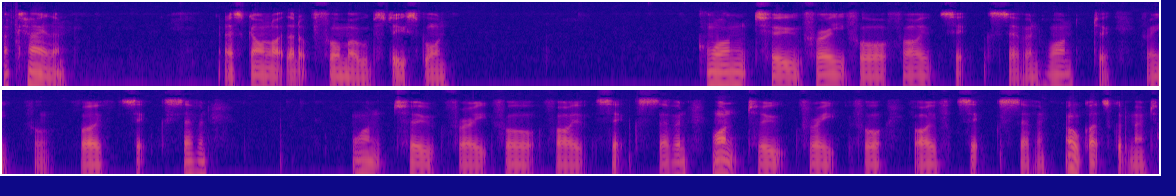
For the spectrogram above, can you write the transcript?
Okay then. Let's go and light that up before mobs do spawn. One, two, three, four, five, six, seven. One, two, three, four, five, six, seven. One, two, three, four, five, six, seven. One, two, three, four, five, six, seven. Oh, God, that's a good amount.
